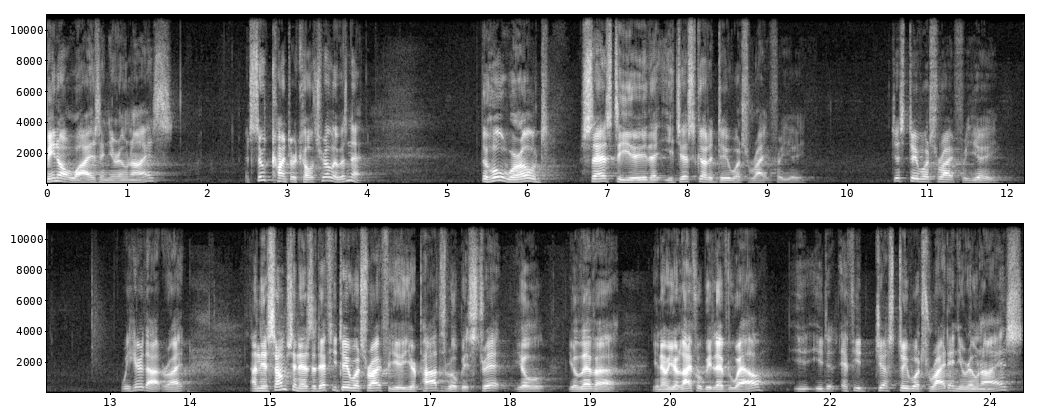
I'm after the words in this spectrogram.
Be not wise in your own eyes. It's so countercultural, isn't it? The whole world says to you that you just got to do what's right for you. Just do what's right for you. We hear that, right? And the assumption is that if you do what's right for you, your paths will be straight. You'll, you'll live a, you know, your life will be lived well. You, you, if you just do what's right in your own eyes.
